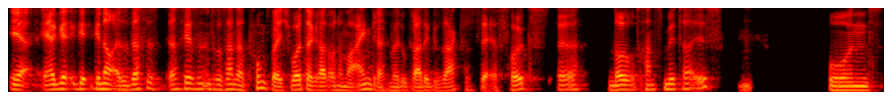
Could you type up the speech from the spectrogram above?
Ja, ja genau. Also das ist, das ist jetzt ein interessanter Punkt, weil ich wollte da gerade auch nochmal eingreifen, weil du gerade gesagt hast, dass der Erfolgsneurotransmitter äh, ist. Mhm. Und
